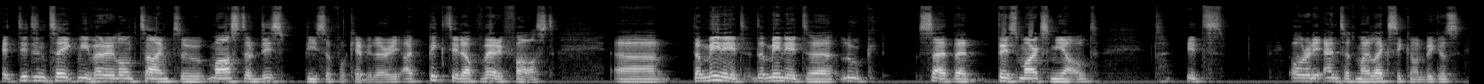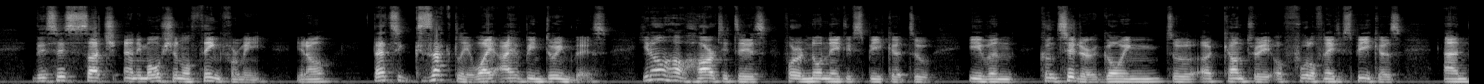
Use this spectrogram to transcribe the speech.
it didn't take me very long time to master this piece of vocabulary. I picked it up very fast. Uh, the minute the minute uh, Luke said that this marks me out, it's already entered my lexicon because this is such an emotional thing for me. You know, that's exactly why I have been doing this. You know how hard it is for a non-native speaker to even consider going to a country of full of native speakers and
